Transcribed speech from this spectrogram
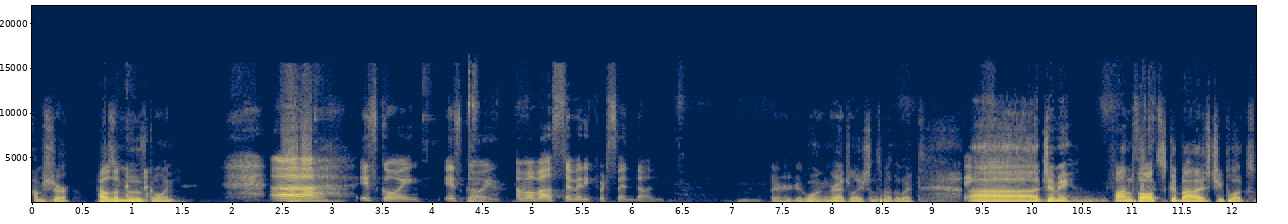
I'm sure. How's the move going? Uh it's going. It's going. I'm about seventy percent done. Very good. Well, congratulations, by the way. Thank. Uh, Jimmy, final thoughts, goodbyes, cheap plugs.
